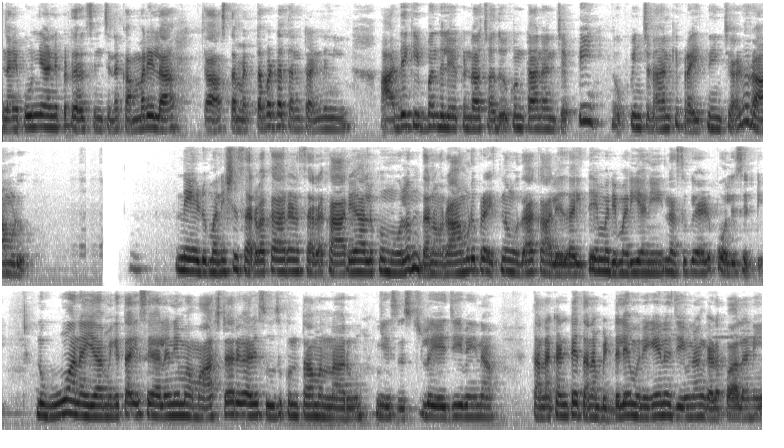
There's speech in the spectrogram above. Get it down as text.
నైపుణ్యాన్ని ప్రదర్శించిన కమ్మరిలా కాస్త మెత్తబడ్డ తన తండ్రిని ఆర్థిక ఇబ్బంది లేకుండా చదువుకుంటానని చెప్పి ఒప్పించడానికి ప్రయత్నించాడు రాముడు. నేడు మనిషి సర్వకారణ సర కార్యాలకు మూలం ధనం రాముడి ప్రయత్నం ఉదా కాలేదు. అయితే మరి మరి అని నసుగాడు పోలిసెట్టి నువ్వు అనయ్యా మిగతా విషయాలని మా మాస్టర్ గారి చూసుకుంటామన్నారు ఈ సృష్టిలో ఏ జీవైనా తనకంటే తన బిడ్డలే మునిగైన జీవనం గడపాలని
